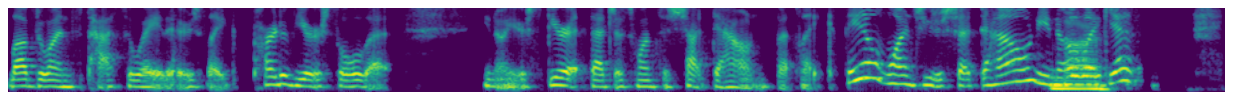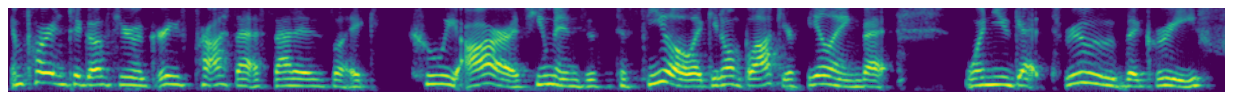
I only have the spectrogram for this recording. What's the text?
loved ones pass away, there's like part of your soul that, you know, your spirit that just wants to shut down, but like they don't want you to shut down, you know, no. like, yes, important to go through a grief process. That is like who we are as humans is to feel like you don't block your feeling, but when you get through the grief,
